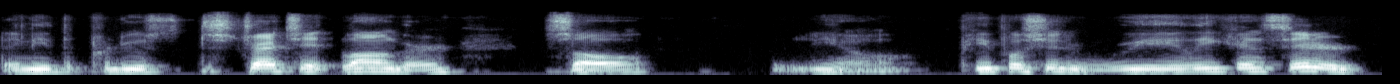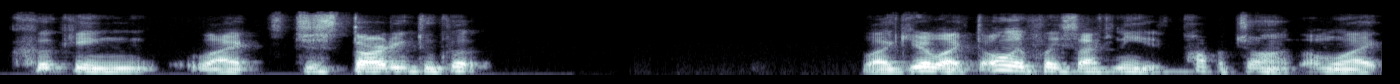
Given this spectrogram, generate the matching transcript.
they need to produce to stretch it longer. So, you know, people should really consider cooking like just starting to cook. Like you're like the only place I can eat is Papa John's. I'm like,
